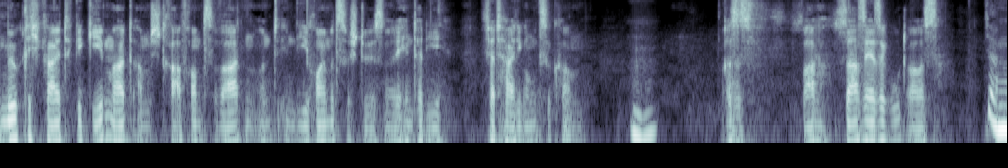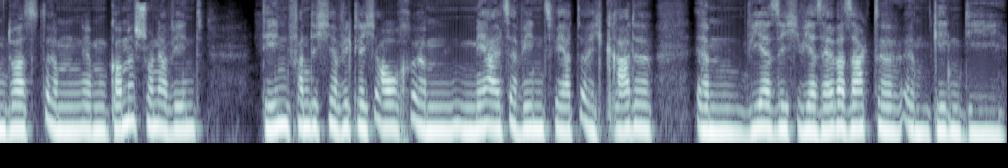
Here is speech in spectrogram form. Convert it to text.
Möglichkeit gegeben hat, am Strafraum zu warten und in die Räume zu stößen oder hinter die Verteidigung zu kommen. Mhm. Also es war, sah sehr, sehr gut aus. Ähm, du hast ähm, Gomez schon erwähnt. Den fand ich ja wirklich auch ähm, mehr als erwähnenswert. Ich gerade, ähm, wie er sich, wie er selber sagte, ähm, gegen die,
